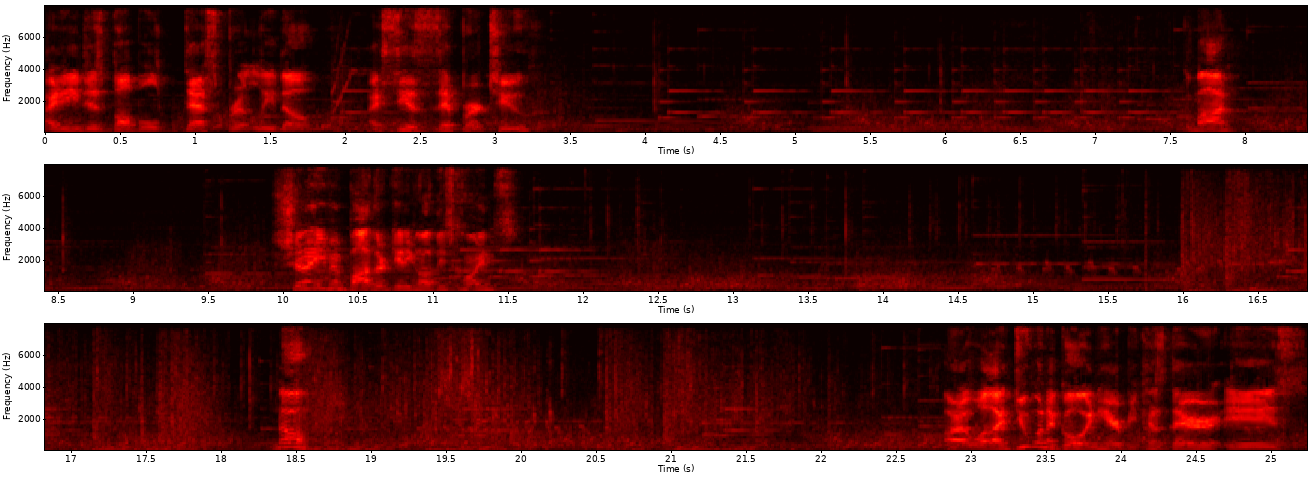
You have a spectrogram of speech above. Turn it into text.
I need this bubble desperately, though. I see a zipper, too. Come on. Should I even bother getting all these coins? No. Well I do want to go in here because there is...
